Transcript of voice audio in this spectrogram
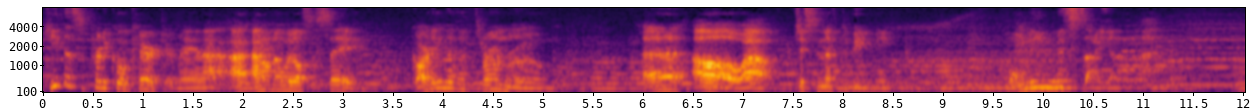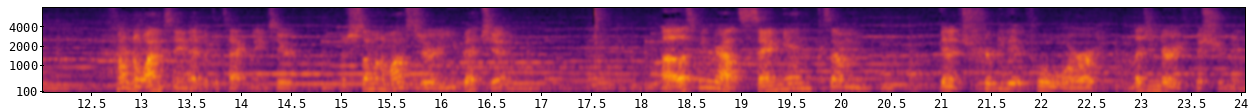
Keith is a pretty cool character, man. I, I, I don't know what else to say. Guardian of the Throne Room. Uh oh wow, just enough to beat me. Holy Messiah. I don't know why I'm saying epic attack names here. Just summon a monster, you betcha. Uh, let's figure out Sangan, because I'm gonna tribute it for Legendary Fisherman.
